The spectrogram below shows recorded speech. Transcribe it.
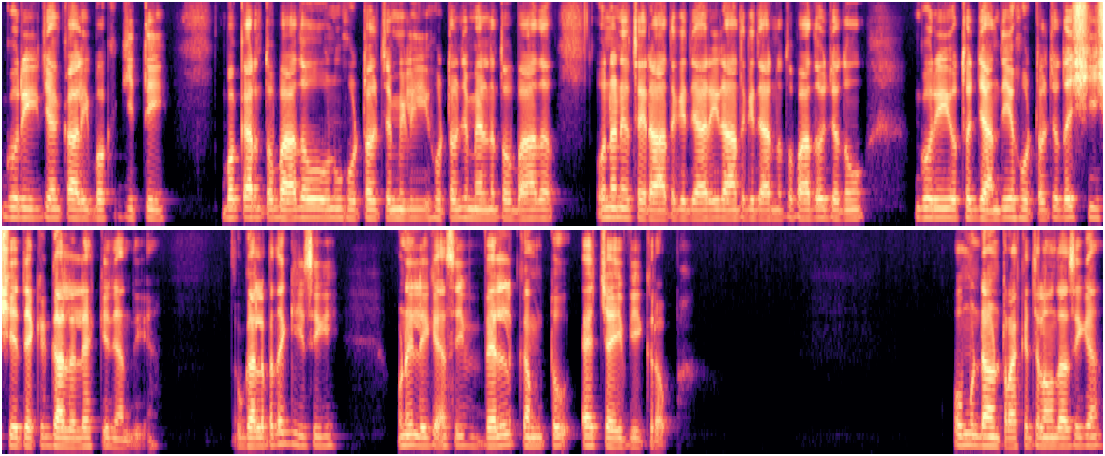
ਗੋਰੀ ਜਾਂ ਕਾਲੀ ਬੁੱਕ ਕੀਤੀ, ਬੁੱਕ ਕਰਨ ਤੋਂ ਬਾਅਦ ਉਹ ਉਹਨੂੰ ਹੋਟਲ 'ਚ ਮਿਲੀ, ਹੋਟਲ 'ਚ ਮਿਲਣ ਤੋਂ ਬਾਅਦ ਉਹਨਾਂ ਨੇ ਉੱਥੇ ਰਾਤ ਗੁਜ਼ਾਰੀ, ਰਾਤ ਗੁਜ਼ਾਰਨ ਤੋਂ ਬਾਅਦ ਉਹ ਜਦੋਂ ਗੋਰੀ ਉੱਥੋਂ ਜਾਂਦੀ ਹੈ ਹੋਟਲ 'ਚ ਉਹਦੇ ਸ਼ੀਸ਼ੇ ਤੇ ਇੱਕ ਗੱਲ ਲਿਖ ਕੇ ਜਾਂਦੀ ਹੈ। ਉਹ ਗੱਲ ਪਤਾ ਕੀ ਸੀਗੀ? ਉਹਨੇ ਲਿਖਿਆ ਸੀ welcome to H I V group. ਉਹ ਮੁੰਡਾ ਹੁਣ ਟਰੱਕ ਚਲਾਉਂਦਾ ਸੀਗਾ।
